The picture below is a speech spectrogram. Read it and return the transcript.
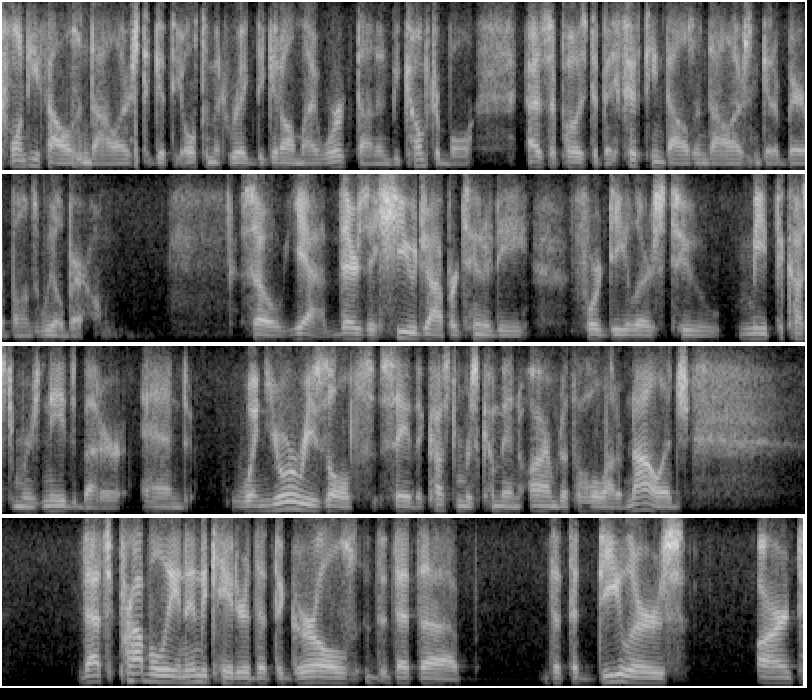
$20,000 to get the ultimate rig to get all my work done and be comfortable as opposed to pay $15,000 and get a bare bones wheelbarrow. So, yeah, there's a huge opportunity for dealers to meet the customer's needs better. And when your results say that customers come in armed with a whole lot of knowledge, that's probably an indicator that the girls that the that the dealers aren't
